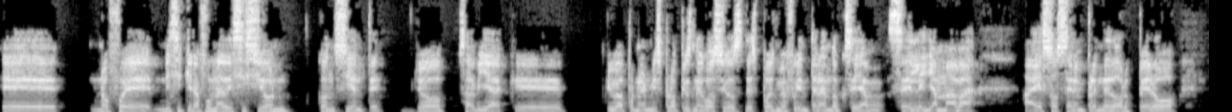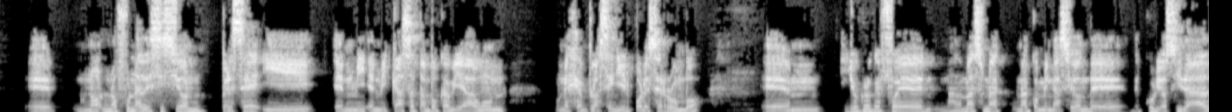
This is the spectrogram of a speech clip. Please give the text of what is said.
Eh, no fue, ni siquiera fue una decisión consciente. Yo sabía que iba a poner mis propios negocios. Después me fui enterando que se, se le llamaba a eso ser emprendedor, pero eh, no, no fue una decisión per se y en mi, en mi casa tampoco había un, un ejemplo a seguir por ese rumbo. Em, y yo creo que fue nada más una, una combinación de, curiosidad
